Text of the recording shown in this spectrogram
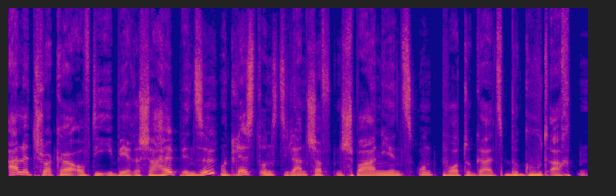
alle Trucker auf die Iberische Halbinsel und lässt uns die Landschaften Spaniens und Portugals begutachten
